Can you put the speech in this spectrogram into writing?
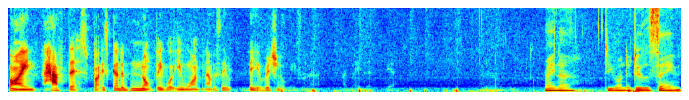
fine, have this, but it's going to not be what you want. That was the the original reason that I made it. Yeah. Rayna, do you want to do the same?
